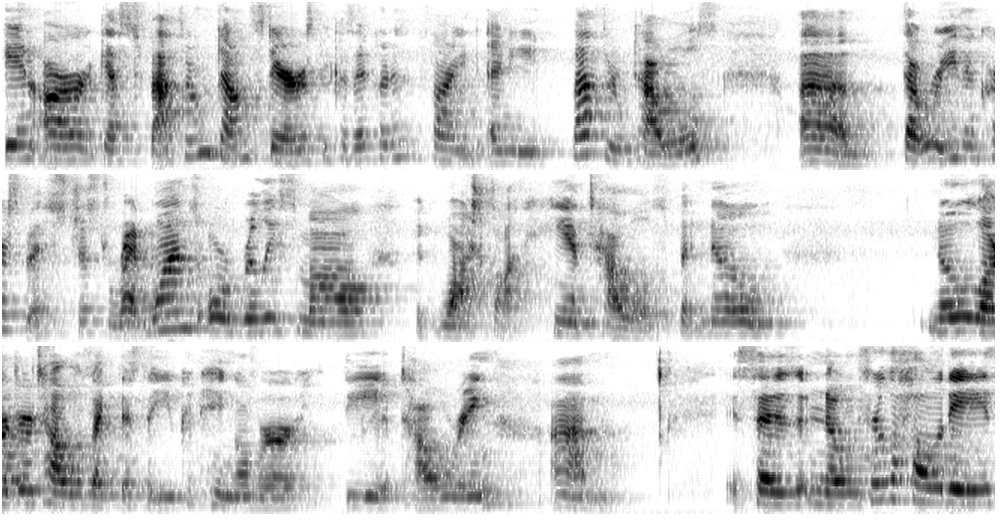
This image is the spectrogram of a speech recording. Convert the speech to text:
in our guest bathroom downstairs because I couldn't find any bathroom towels um, that were even Christmas, just red ones or really small like washcloth hand towels, but no, no larger towels like this that you can hang over the towel ring. Um, it says known for the holidays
